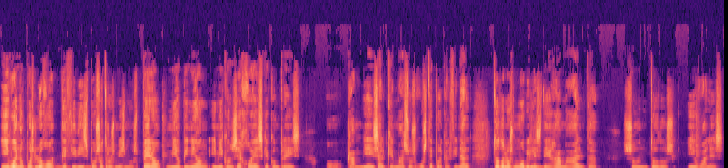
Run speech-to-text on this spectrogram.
Y bueno, pues luego decidís vosotros mismos. Pero mi opinión y mi consejo es que compréis o cambiéis al que más os guste porque al final todos los móviles de gama alta son todos iguales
